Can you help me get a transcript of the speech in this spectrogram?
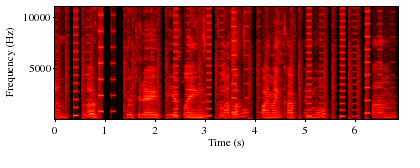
Um, hello. So today we are playing collab level by Minecraft and more. Um,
